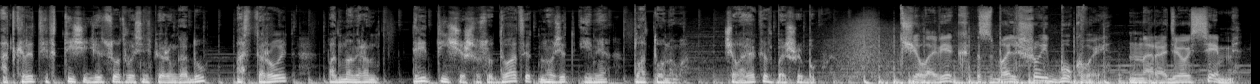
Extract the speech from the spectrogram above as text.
Открытый в 1981 году астероид под номером 3620 носит имя Платонова. Человека с большой буквы. Человек с большой буквы на радио 7.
